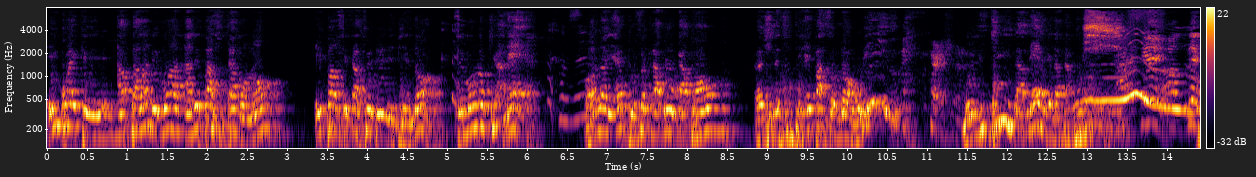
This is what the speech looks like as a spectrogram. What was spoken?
Et il croyait qu'en parlant de moi, n'est pas citer mon nom, il pense que ça fait de les bien. Non, c'est mon nom qui est amer. Oh non, il y a un prophète là-bas au Gabon, euh, je ne citerai pas son nom. Oui, le liquide amer est dans ta bouche. Amen.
